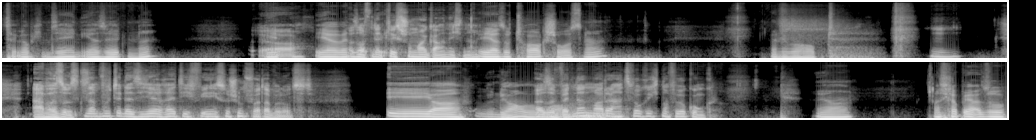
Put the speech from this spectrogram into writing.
ist ja, glaube ich, in Serien eher selten, ne? ja. Eher, wenn Also auf Netflix schon mal gar nicht, ne? Eher so Talkshows, ne? Wenn überhaupt. Mhm. Aber so insgesamt wird in der Serie relativ wenig so Schimpfwörter benutzt. Ja, ja. Also wenn dann mal, dann hat es wirklich noch Wirkung. Ja. Also ich glaube ja, also,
